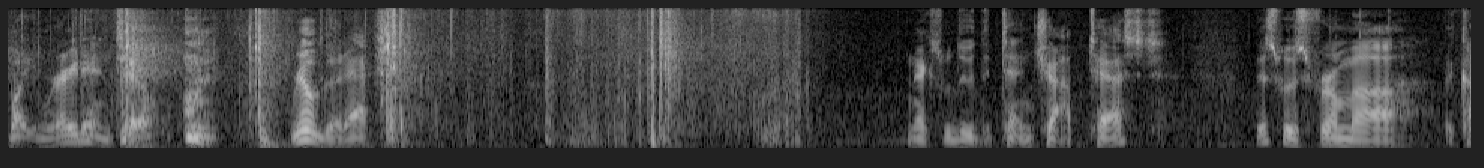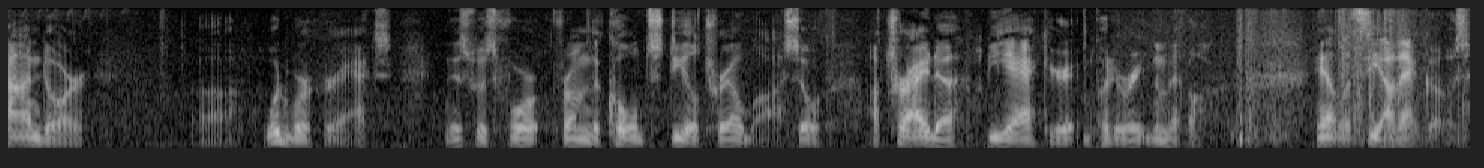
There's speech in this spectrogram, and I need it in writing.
Biting right in too. Real good actually. Next we'll do the 10 chop test. This was from uh, the Condor uh, woodworker axe. This was for from the Cold Steel Trail Boss. So I'll try to be accurate and put it right in the middle. Yeah, let's see how that goes.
